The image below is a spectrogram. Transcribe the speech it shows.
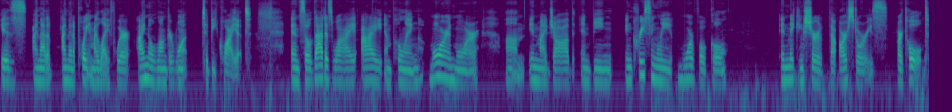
is I'm at a I'm at a point in my life where I no longer want to be quiet. And so that is why I am pulling more and more um, in my job and being increasingly more vocal in making sure that our stories are told.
